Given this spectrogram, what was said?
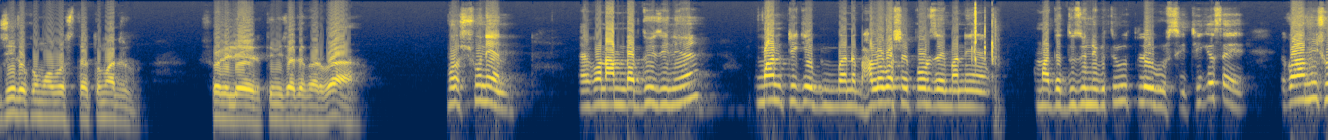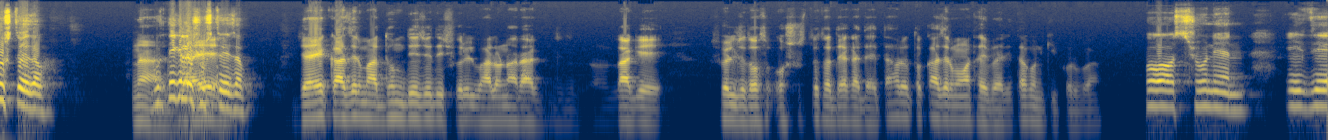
যেরকম অবস্থা তোমার শরীরের তুমি যেতে পারবা? শুনেন এখন আমরা দুইজনে রোমান্টিকে মানে ভালোবাসার পর্যায়ে মানে আমাদের দুজনের ভিতরে উতলে উঠছি ঠিক আছে? এখন আমি সুস্থ হয়ে যাব। না ঘুরতে গেলে সুস্থ হয়ে যাব। যাই কাজের মাধ্যম দিয়ে যদি শরীর ভালো না রাখ লাগে শরীর যদি অসুস্থতা দেখা দেয় তাহলে তো কাজের মাথায় বাড়ি তখন কি করবা? বস শোনেন এই যে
